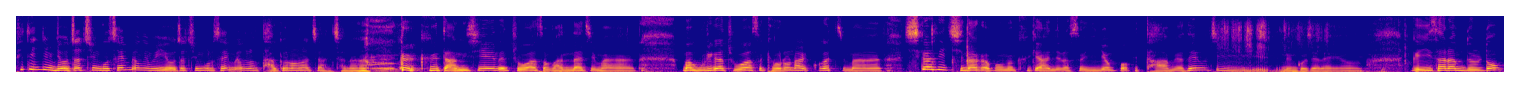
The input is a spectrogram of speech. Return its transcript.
피디님 여자친구 3명이면 여자친구로 3명이랑 다 결혼하지 않잖아 그 당시에는 좋아서 만나지만 막 우리가 좋아서 결혼할 것 같지만 시간이 지나가 보면 그게 아니라서 인연법이 닿으면 헤어지는 거잖아요. 그러니까 이 사람들도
